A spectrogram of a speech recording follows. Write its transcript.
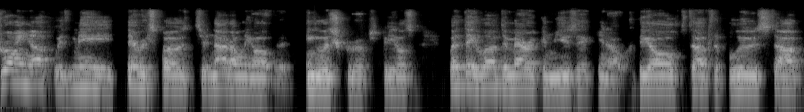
growing up with me, they were exposed to not only all the English groups, Beatles, but they loved American music. You know, the old stuff, the blues stuff,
